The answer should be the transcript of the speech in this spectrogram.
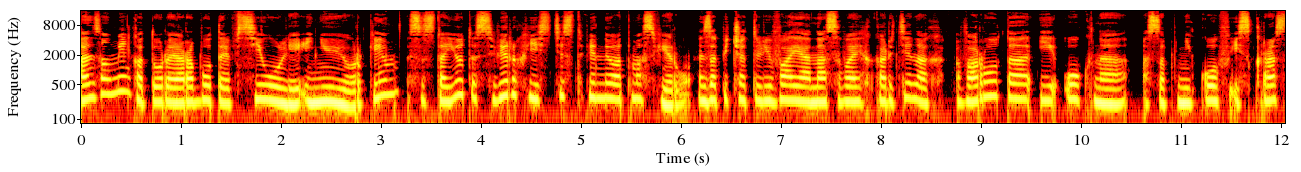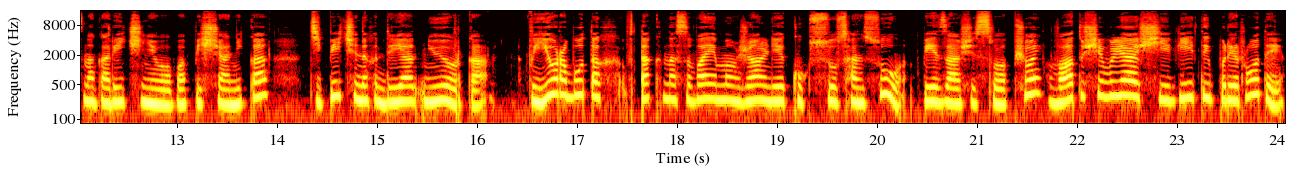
Ансалмин, которая, работая в Сеуле и Нью-Йорке, создает сверхъестественную атмосферу, запечатлевая на своих картинах ворота и окна особняков из красно-коричневого песчаника, типичных для Нью-Йорка. В ее работах в так называемом жанре куксу сансу пейзажи с лапшой, воодушевляющие виды природы,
